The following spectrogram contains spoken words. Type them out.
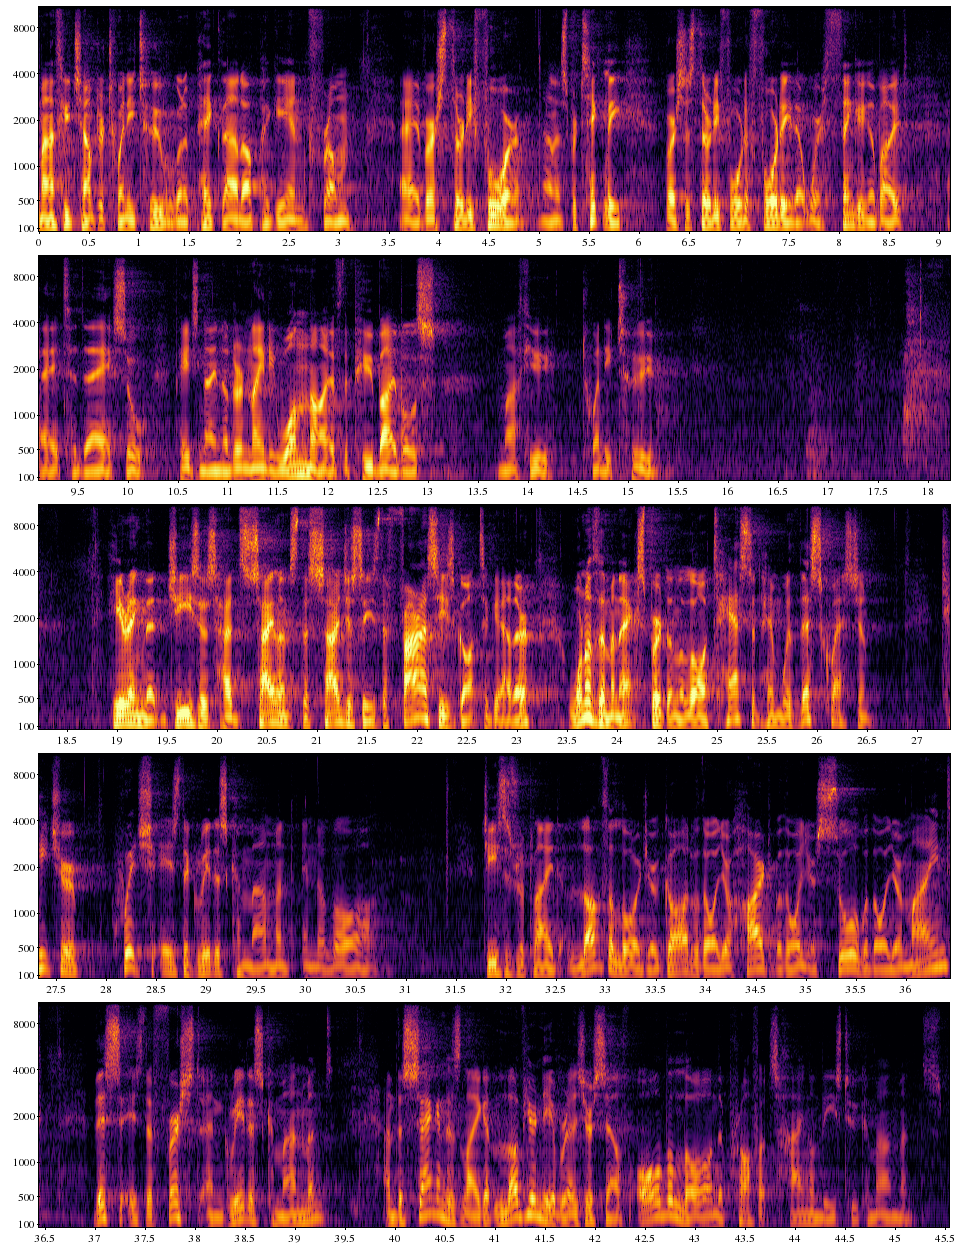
Matthew chapter 22. We're going to pick that up again from uh, verse 34. And it's particularly verses 34 to 40 that we're thinking about uh, today. So, page 991 now of the Pew Bibles, Matthew 22. Hearing that Jesus had silenced the Sadducees, the Pharisees got together. One of them, an expert in the law, tested him with this question Teacher, which is the greatest commandment in the law? Jesus replied, Love the Lord your God with all your heart, with all your soul, with all your mind. This is the first and greatest commandment. And the second is like it love your neighbor as yourself. All the law and the prophets hang on these two commandments.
